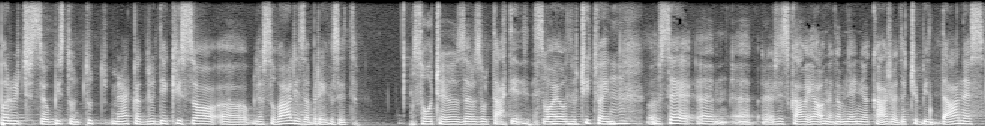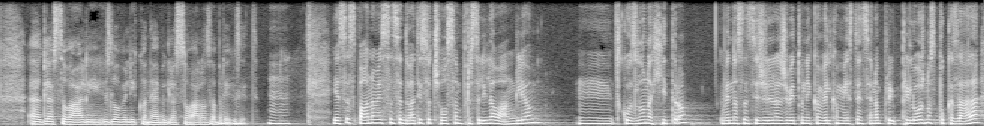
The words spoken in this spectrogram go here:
Prvič se v bistvu tudi rekla, ljudje, ki so uh, glasovali za Brexit soočajo z rezultati svoje odločitve in vse raziskave javnega mnenja kažejo, da če bi danes eh, glasovali, zelo veliko ne bi glasovalo za Brexit. Jaz se spomnim, jaz sem se 2008 preselila v Anglijo, m, tako zelo na hitro. Vedno sem si želela živeti v nekem velikem mestu in se ena pri, priložnost pokazala.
